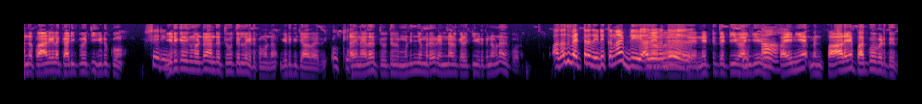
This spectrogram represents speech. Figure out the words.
அந்த பாலையில கடிப்பு வச்சு இடுக்கும் இடுக்கிறதுக்கு மட்டும் அந்த தூத்தல்ல எடுக்க மாட்டோம். இடுக்கு சாவாது. அதனால தூத்தல் முடிஞ்ச முறை ரெண்டு நாள் கழிச்சு எடுக்கணும்னா அது போடும் அதாவது வெட்டுறது இடுக்குன்னா இப்படி அதை வந்து நெட்டு தட்டி வாங்கி. பயணிய பாலையே பக்குவப்படுத்துது.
